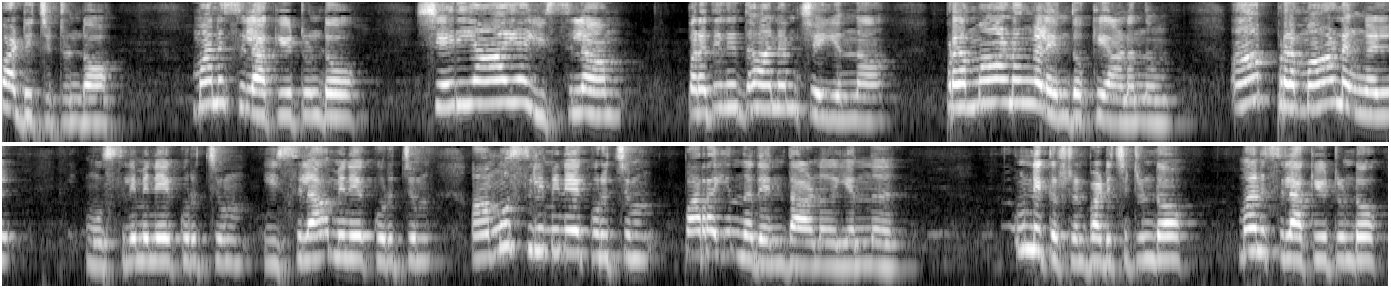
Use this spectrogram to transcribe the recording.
പഠിച്ചിട്ടുണ്ടോ? മനസ്സിലാക്കിയിട്ടുണ്ടോ? ശരിയായ ഇസ്ലാം പ്രതിനിധാനം ചെയ്യുന്ന പ്രമാണങ്ങൾ എന്തൊക്കെയാണെന്നും ആ പ്രമാണങ്ങൾ മുസ്ലിമിനെ കുറിച്ചും ഇസ്ലാമിനെ കുറിച്ചും അമുസ്ലിമിനെ കുറിച്ചും പറയുന്നത് എന്താണ് എന്ന് ഉണ്ണികൃഷ്ണൻ പഠിച്ചിട്ടുണ്ടോ? മനസ്സിലാക്കിയിട്ടുണ്ടോ?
